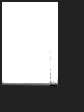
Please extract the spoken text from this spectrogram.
Mm-hmm.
